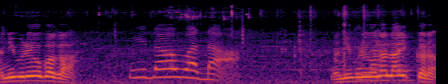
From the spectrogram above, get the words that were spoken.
आणि व्हिडिओ बघा. आणि व्हिडिओला लाईक करा.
